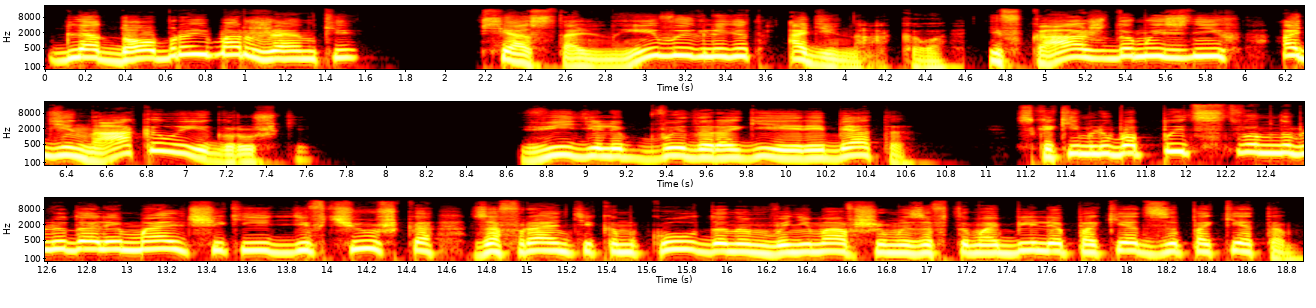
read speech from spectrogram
для доброй борженки. Все остальные выглядят одинаково, и в каждом из них одинаковые игрушки. Видели б вы, дорогие ребята, с каким любопытством наблюдали мальчики и девчушка за Франтиком Кулданом, вынимавшим из автомобиля пакет за пакетом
